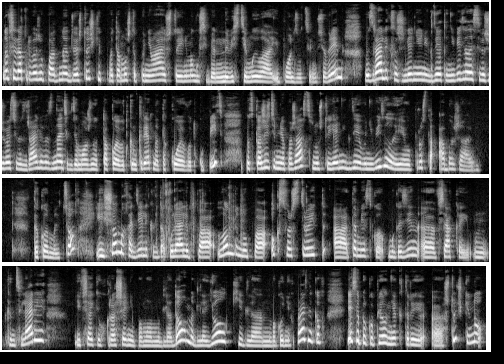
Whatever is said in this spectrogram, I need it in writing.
Но всегда привожу по одной-две штучки, потому что понимаю, что я не могу себе навести мыло и пользоваться им все время. В Израиле, к сожалению, нигде это не видела. Если вы живете в Израиле, вы знаете, где можно такое вот конкретно такое вот купить. Подскажите мне, пожалуйста, потому что я нигде его не видела, я его просто обожаю такое мыльцо. И еще мы ходили, когда гуляли по Лондону, по Оксфорд-стрит, а там есть такой магазин э, всякой м, канцелярии, и всяких украшений, по-моему, для дома, для елки, для новогодних праздников. Я себе прикупила некоторые э, штучки, ну,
